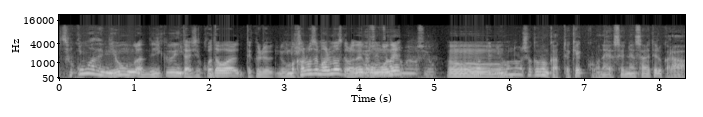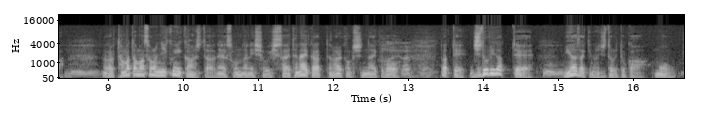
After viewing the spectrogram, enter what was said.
そこまで日本が肉に対してこだわってくる、まあ、可能性もありますからね今後ね。全然あると思いますよ。うん。だって日本の食文化って結構ね洗練されてるから、うん。だからたまたまその肉に関してはねそんなに消費されてないからってのあるかもしれないけど、だって地鶏だってうん。宮崎の地鶏とかもう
